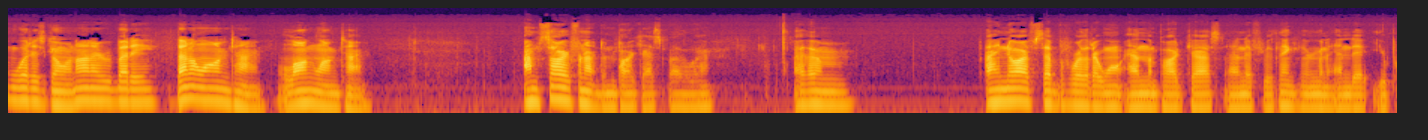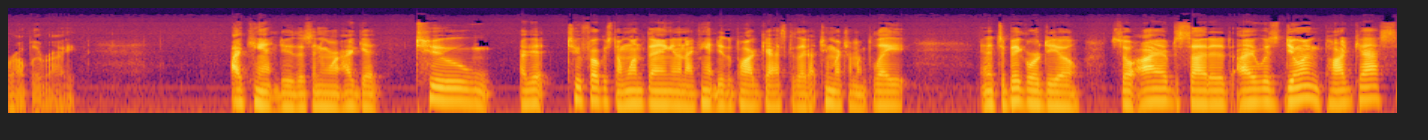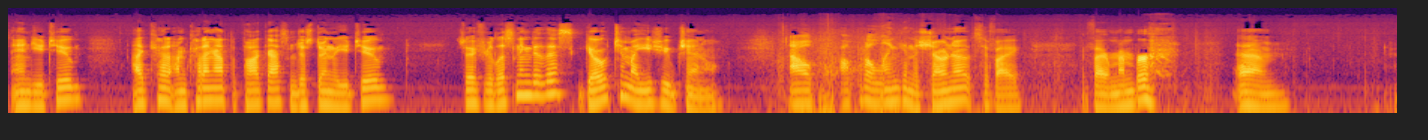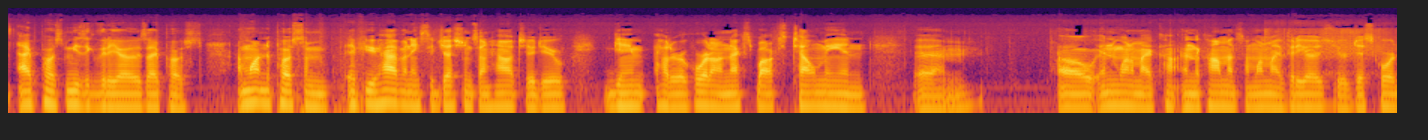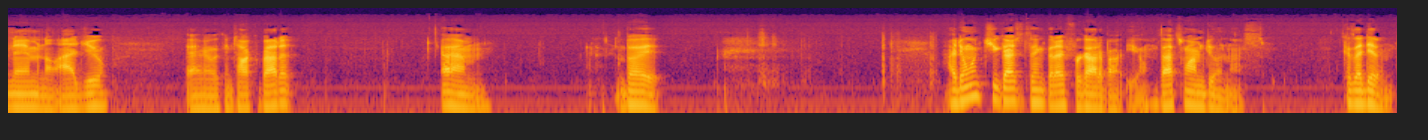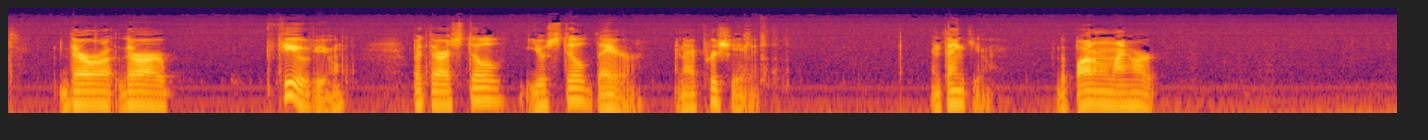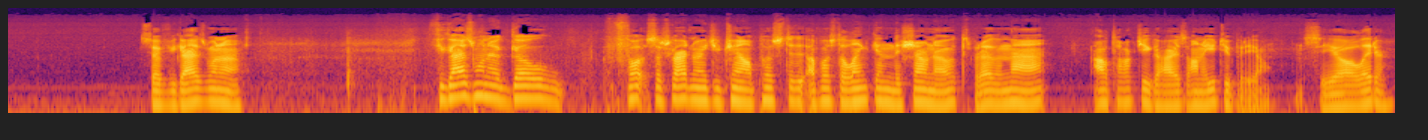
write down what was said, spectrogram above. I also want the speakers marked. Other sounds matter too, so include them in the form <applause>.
Speaker 1: What is going on, everybody? Been a long time. Long, long time. I'm sorry for not doing podcasts, by the way. Um, I know I've said before that I won't end the podcast, and if you're thinking I'm going to end it, you're probably right. I can't do this anymore. I get too I get too focused on one thing, and then I can't do the podcast because I got too much on my plate, and it's a big ordeal. So I have decided I was doing podcasts and YouTube I cut I'm cutting out the podcast and just doing the YouTube. So if you're listening to this, go to my YouTube channel. I'll I'll put a link in the show notes if I if I remember. <laughs> um I post music videos, I post I'm wanting to post some if you have any suggestions on how to do game how to record on an Xbox, tell me and um oh in one of my in the comments on one of my videos your Discord name and I'll add you and we can talk about it. Um, but I don't want you guys to think that I forgot about you. That's why I'm doing this. Because I didn't. There are there are few of you, but there are still you're still there, and I appreciate it. And thank you. The bottom of my heart. So if you guys wanna if you guys wanna go subscribe to my YouTube channel. I'll post it. I'll post a link in the show notes. But other than that, I'll talk to you guys on a YouTube video. See y'all later.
